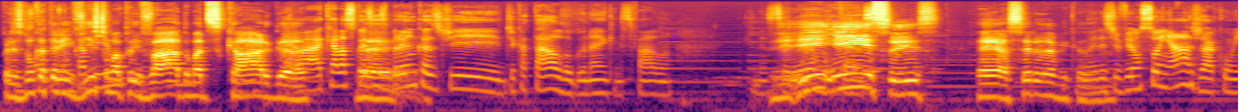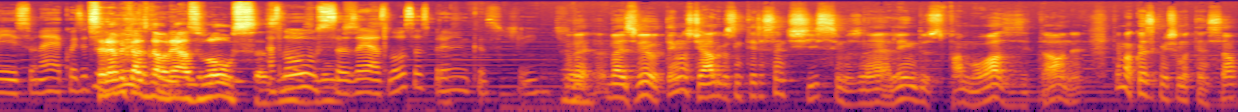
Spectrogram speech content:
Para eles nunca terem nunca visto viu. uma privada, uma descarga. É, aquelas coisas É. brancas de, de catálogo, né? Que eles falam. Isso, isso. É, as cerâmicas. Então, Eles né? deviam sonhar já com isso, né? Coisa de Cerâmicas rico. não, né? As louças. As né? louças, é, as louças brancas, gente. Mas- Mas, viu, tem uns diálogos interessantíssimos, né? Além dos famosos e tal, né? Tem uma coisa que me chamou atenção,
